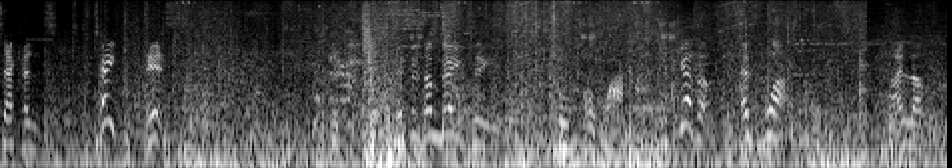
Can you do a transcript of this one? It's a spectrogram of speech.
Seconds. Take this. This is amazing. Two for one. Together as one. I love it.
